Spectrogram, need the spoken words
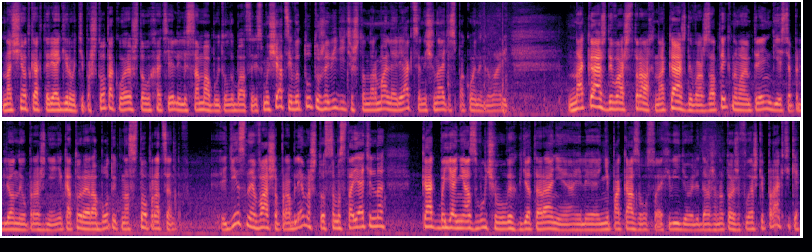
начнет как-то реагировать, типа, что такое, что вы хотели, или сама будет улыбаться, или смущаться, и вы тут уже видите, что нормальная реакция, начинаете спокойно говорить. На каждый ваш страх, на каждый ваш затык на моем тренинге есть определенные упражнения, которые работают на 100%. Единственная ваша проблема, что самостоятельно как бы я не озвучивал их где-то ранее, или не показывал в своих видео, или даже на той же флешке практики,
